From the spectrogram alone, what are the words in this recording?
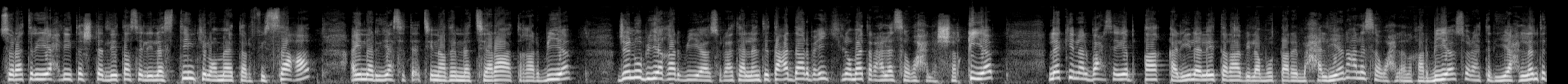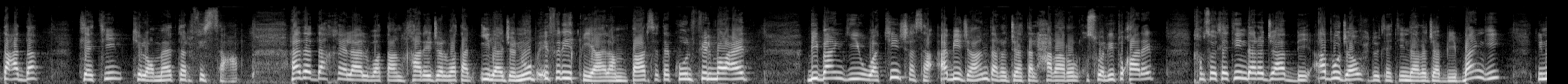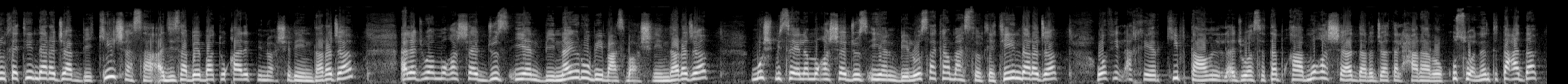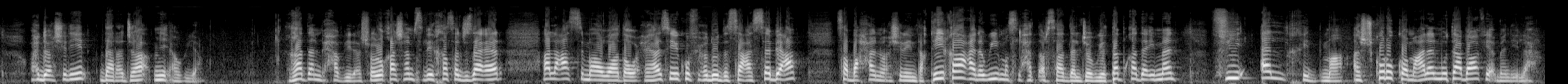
سرعة الرياح لتشتد لتصل إلى 60 كم في الساعة. أين الرياح ستأتينا ضمن تيارات غربية جنوبية غربية سرعتها لن تتعدى 40 كم على السواحل الشرقية لكن البحر سيبقى قليل الاضطراب إلى مضطرب محليا على السواحل الغربية. سرعة الرياح لن تتعدى 30 كيلومتر في الساعة. هذا داخل الوطن خارج الوطن إلى جنوب إفريقيا. الأمطار ستكون في الموعد. ببانجي وكينشاسا أبيجان درجات الحرارة القصوى لتقارب 35 درجة بأبوجا 31 درجة ببانجي 32 درجة بكينشاسا. أديس أبيبا تقارب 22 درجة. الأجواء مغشاة جزئيا بنيروبي مع 27 درجة. مشمسة إلى مغشاة جزئيا بلوساكا مع 36 درجة. وفي الأخير كيب تاون الأجواء ستبقى مغشاة درجات الحرارة القصوى لن تتعدى 21 درجة مئوية. غدا بحول الله شروق شمس لخاص الجزائر. العاصمة وضوحها سيكون في حدود الساعة السابعة صباحا وعشرين دقيقة. عناوين مصلحة أرصاد الجوية تبقى دائما في الخدمة. أشكركم على المتابعة. في أمان الله.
